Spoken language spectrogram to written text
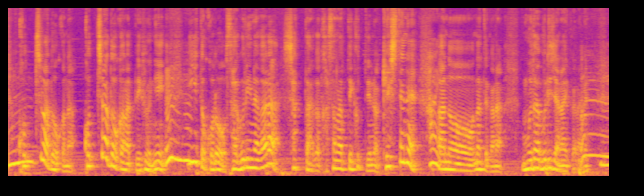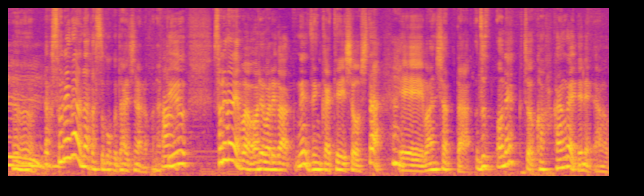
うん。こっちはどうかな。こっちはどうかなっていうふうに、うんうん。いいところを探りながらシャッターが重なっていくっていうのは決してね、はい。あのなんていうかな無駄ぶりじゃないからね、うんうんうん。だからそれがなんかすごく大事なのかなっていうそれがね、まあ、我々がね前回提唱した、えーワンシャッターずをねちょっと考えてねあの、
